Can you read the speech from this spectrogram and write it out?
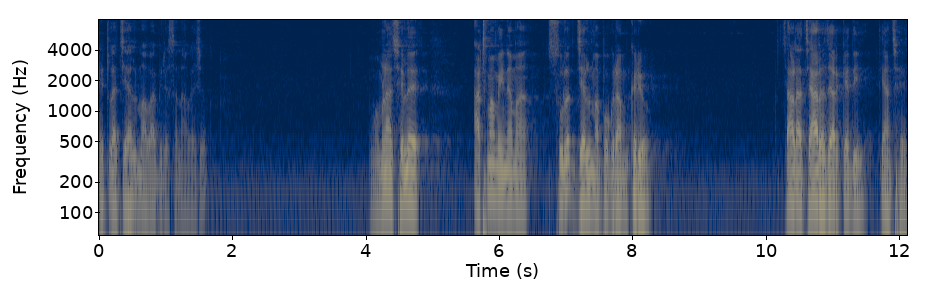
એટલા જેલમાં વાઇબ્રેશન આવે છે. હમણાં છેલ્લે આઠમા મહિનામાં સુરત જેલમાં પ્રોગ્રામ કર્યો. સાડા ચાર હજાર કેદી ત્યાં છે.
